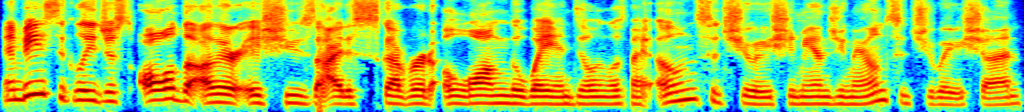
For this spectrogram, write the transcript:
and basically just all the other issues I discovered along the way in dealing with my own situation, managing my own situation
